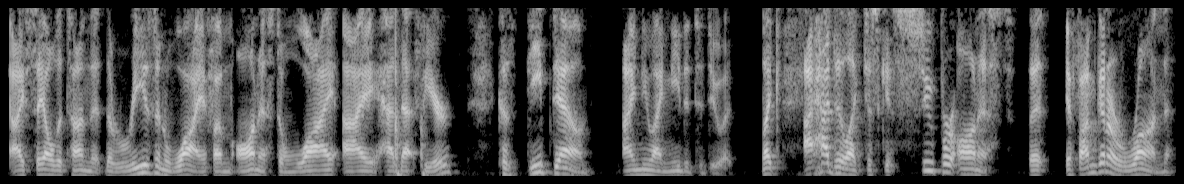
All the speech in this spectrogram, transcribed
I say all the time that the reason why, if I'm honest on why I had that fear, because deep down, I knew I needed to do it. Like I had to like just get super honest that if I'm going to run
